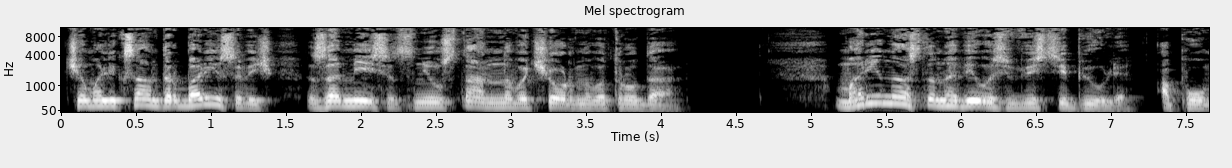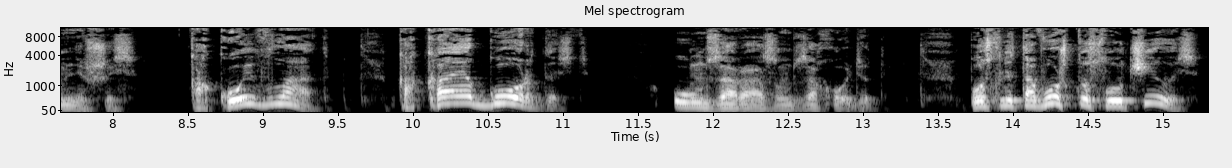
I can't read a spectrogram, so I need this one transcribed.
чем Александр Борисович за месяц неустанного черного труда. Марина остановилась в вестибюле, опомнившись. Какой Влад? Какая гордость! Ум за разум заходит. После того, что случилось,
